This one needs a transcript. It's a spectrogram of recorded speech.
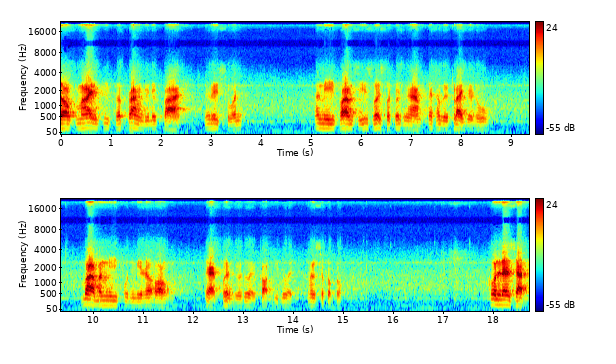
ดอกไม้ที่พระพรั่งอยู่ในป่า ในสวน มันมีความสีสวยสดงดงามแต่เข้าไปใกล้จะรู้ ว่ามันมีฝุ่นมีละอองแตกเปื้อนอยู่ด้วยเกาะอยู่ด้วย มันสกปรกคนและสัตว์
